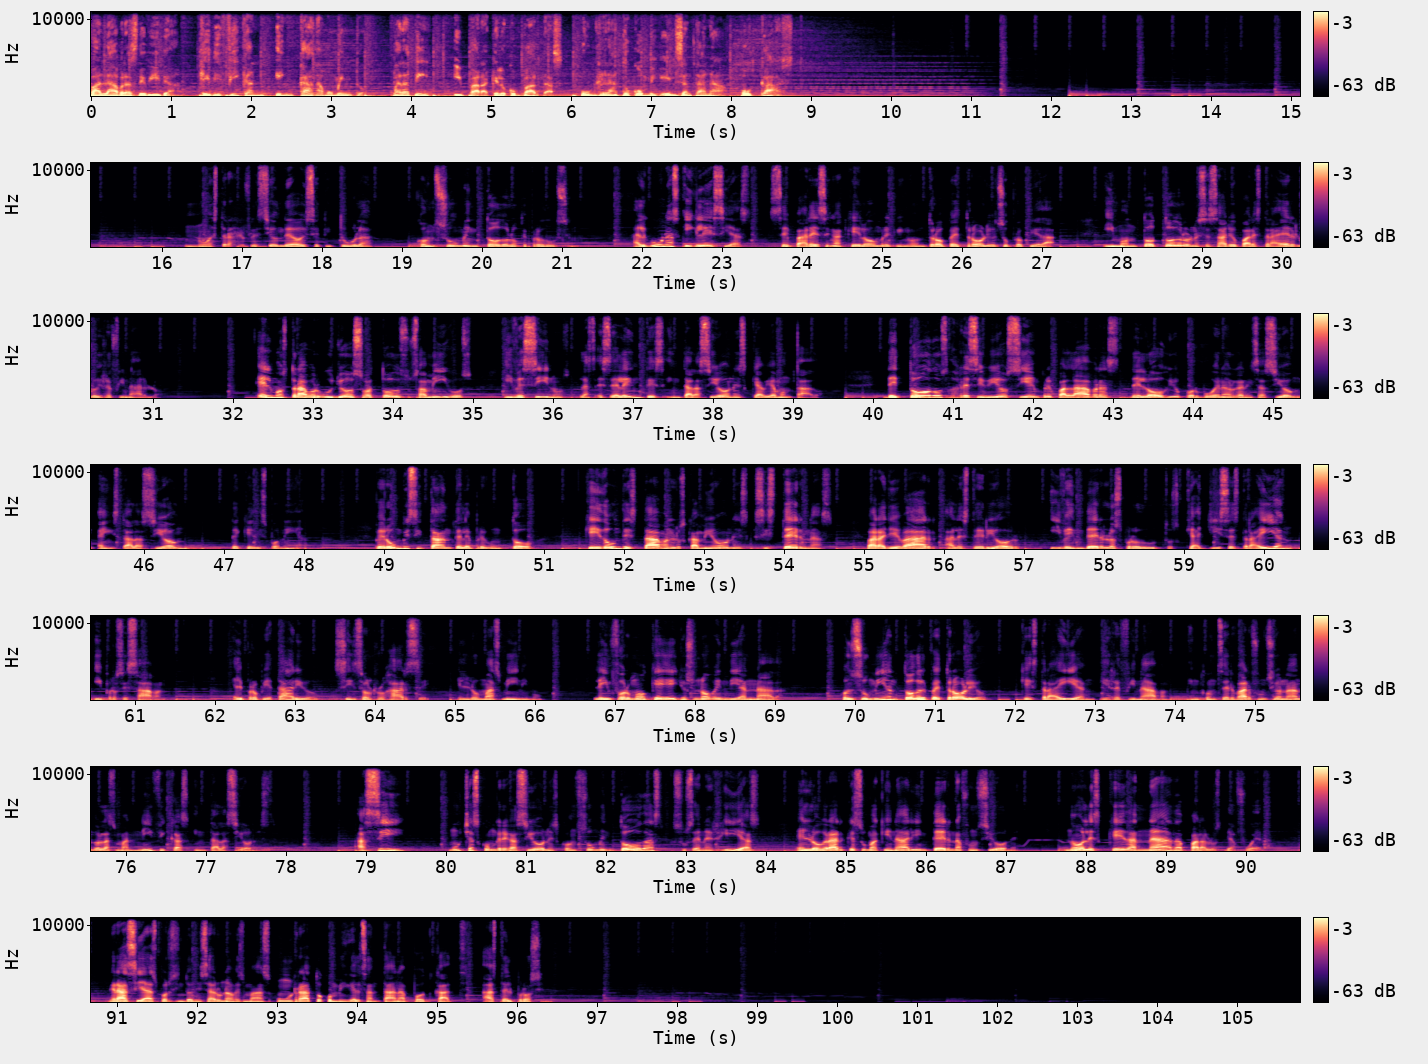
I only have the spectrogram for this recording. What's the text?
Palabras de vida que edifican en cada momento. Para ti y para que lo compartas. Un rato con Miguel Santana, podcast. Nuestra reflexión de hoy se titula Consumen todo lo que producen. Algunas iglesias se parecen a aquel hombre que encontró petróleo en su propiedad y montó todo lo necesario para extraerlo y refinarlo. Él mostraba orgulloso a todos sus amigos y vecinos las excelentes instalaciones que había montado. De todos recibió siempre palabras de elogio por buena organización e instalación de que disponía. Pero un visitante le preguntó que dónde estaban los camiones cisternas para llevar al exterior y vender los productos que allí se extraían y procesaban. El propietario, sin sonrojarse en lo más mínimo, le informó que ellos no vendían nada, consumían todo el petróleo que extraían y refinaban en conservar funcionando las magníficas instalaciones. Así, muchas congregaciones consumen todas sus energías en lograr que su maquinaria interna funcione. No les queda nada para los de afuera. Gracias por sintonizar una vez más un rato con Miguel Santana Podcast. Hasta el próximo.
